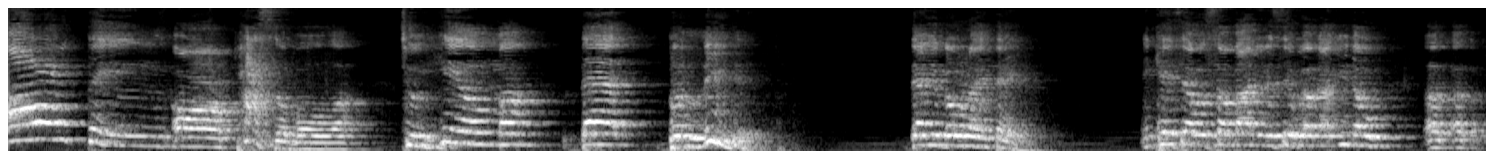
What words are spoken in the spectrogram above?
all things are possible to him that believeth. There you go right there. In case there was somebody that said, well, now you know, a, uh,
